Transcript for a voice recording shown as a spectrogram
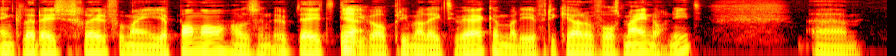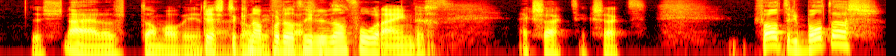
Enkele races geleden, voor mij in Japan al, hadden ze een update die Ja. wel prima leek te werken. Maar die heeft Ricciardo volgens mij nog niet. Ehm, dus nou ja, dat is dan wel weer Des eh, te weer knapper dat hij er dan voor eindigt. Exact, exact. Valtteri Bottas.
